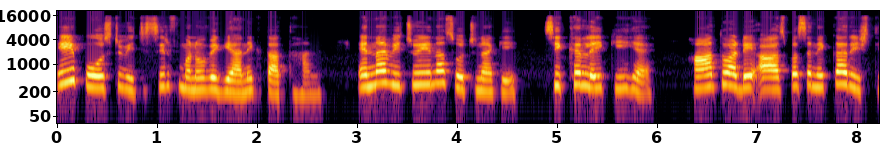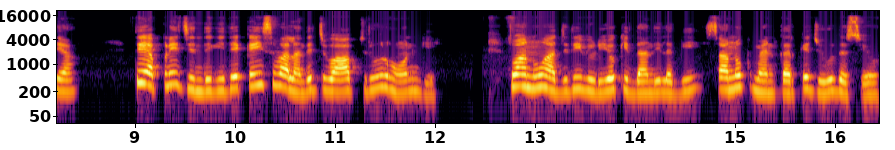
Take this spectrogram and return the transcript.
ਇਹ ਪੋਸਟ ਵਿੱਚ ਸਿਰਫ ਮਨੋਵਿਗਿਆਨਿਕ ਤੱਥ ਹਨ। ਇਹਨਾਂ ਵਿੱਚੋਂ ਇਹ ਨਾ ਸੋਚਣਾ ਕਿ ਸਿੱਖਣ ਲਈ ਕੀ ਹੈ। ਹਾਂ, ਤੁਹਾਡੇ ਆਸ-ਪਾਸ ਅਨੇਕਾਂ ਰਿਸ਼ਤਿਆਂ ਤੇ ਆਪਣੀ ਜ਼ਿੰਦਗੀ ਦੇ ਕਈ ਸਵਾਲਾਂ ਦੇ ਜਵਾਬ ਜ਼ਰੂਰ ਹੋਣਗੇ। ਤੁਹਾਨੂੰ ਅੱਜ ਦੀ ਵੀਡੀਓ ਕਿੱਦਾਂ ਦੀ ਲੱਗੀ, ਸਾਨੂੰ ਕਮੈਂਟ ਕਰਕੇ ਜ਼ਰੂਰ ਦੱਸਿਓ।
